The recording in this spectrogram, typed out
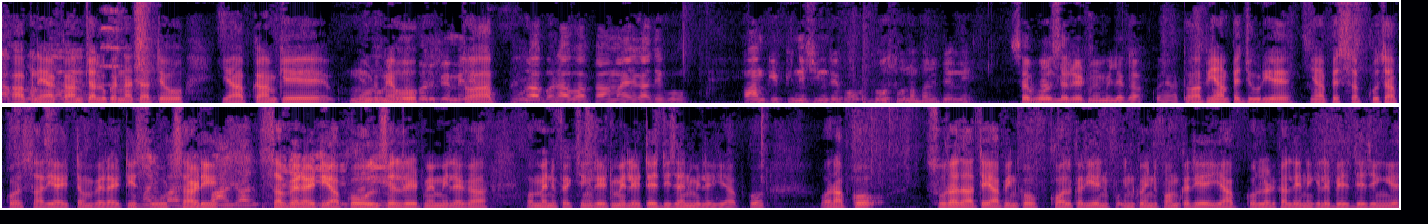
आप नया काम चालू करना चाहते हो या आप काम के मूड में हो तो आप पूरा भरा हुआ काम आएगा देखो। काम की फिनिशिंग देखो दो सौ नब्बे रुपये में। सब होलसेल रेट में मिलेगा आपको यहाँ तो आप यहाँ पे जुड़िए यहाँ पे सब कुछ आपको सारी आइटम वेरायटी सूट साड़ी सब वेरायटी आपको होलसेल रेट में मिलेगा और मैन्युफैक्चरिंग रेट में लेटेस्ट डिज़ाइन मिलेगी आपको। और आपको सूरत आते आप इनको कॉल करिए इनको इन्फॉर्म करिए या आपको लड़का लेने के लिए भेज दे देंगे।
